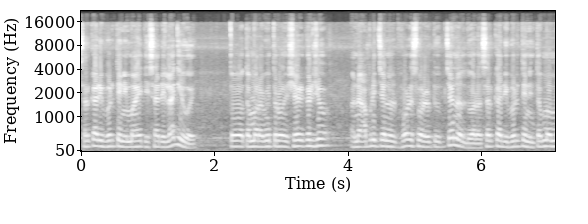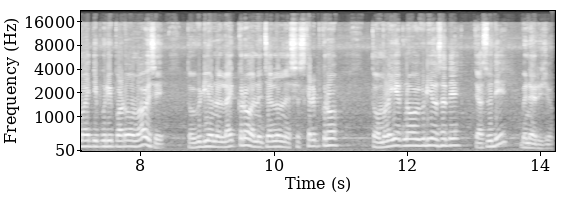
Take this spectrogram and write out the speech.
સરકારી ભરતીની માહિતી સારી લાગી હોય, તો તમારા મિત્રોને શેર કરજો. અને આપણી channel forest war YouTube channel દ્વારા સરકારી ભરતીની તમામ માહિતી પૂરી પાડવામાં આવે છે, તો વિડીયોને લાઇક કરો અને ચેનલને સબસ્ક્રાઈબ કરો. તો મળીએ એક નવા વીડિયો સાથે. ત્યાં સુધી બને રહેજો.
